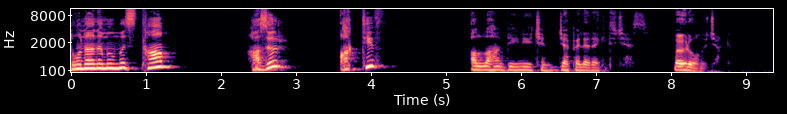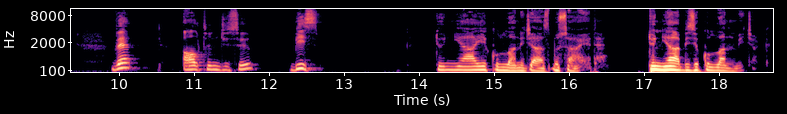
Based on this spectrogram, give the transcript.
donanımımız tam, hazır, aktif, Allah'ın dini için cephelere gideceğiz. Böyle olacak. Ve altıncısı biz dünyayı kullanacağız bu sayede. Dünya bizi kullanmayacak.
